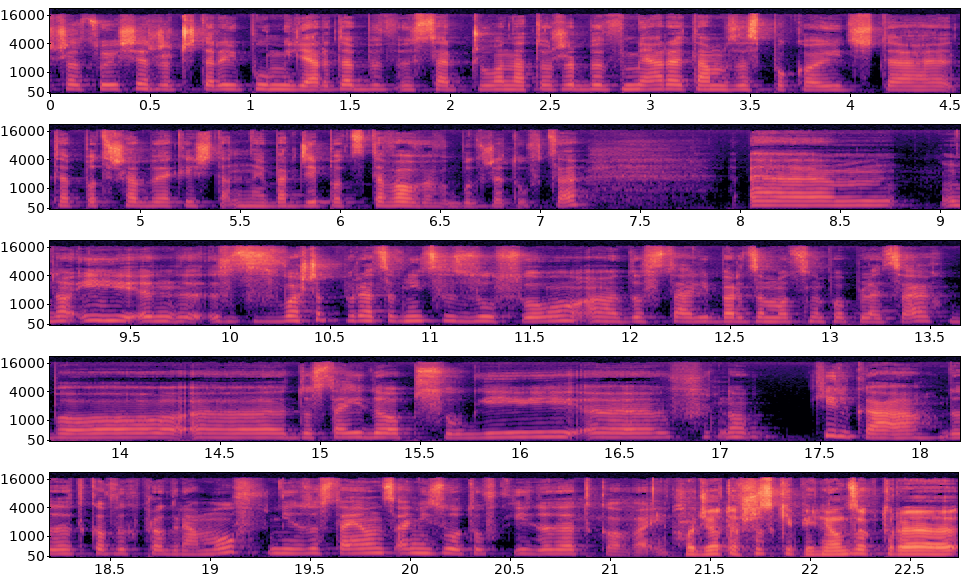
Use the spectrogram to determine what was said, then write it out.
szacuje się, że 4,5 miliarda by wystarczyło na to, żeby w miarę tam zaspokoić te, te potrzeby jakieś tam najbardziej podstawowe w budżetówce. No i zwłaszcza pracownicy ZUS-u e, dostali bardzo mocno po plecach, bo dostali do obsługi no, kilka dodatkowych programów, nie dostając ani złotówki dodatkowej. Chodzi o te wszystkie pieniądze, które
